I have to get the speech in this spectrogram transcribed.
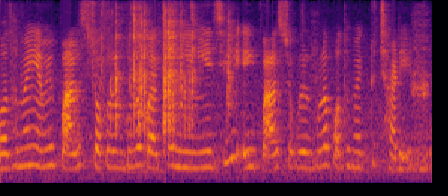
প্রথমেই আমি পালস চকলেটগুলো কয়েকটা নিয়ে নিয়েছি। এই পালস চকলেটগুলো প্রথমে একটু ছাড়িয়ে নেব।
